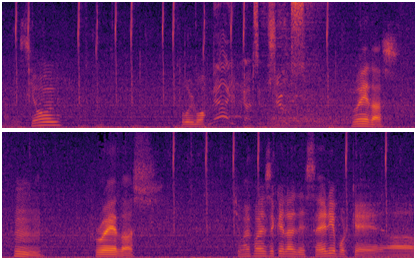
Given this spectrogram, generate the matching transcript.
La misión. Turbo. Ruedas. Hmm. Ruedas. Yo me parece que era de serie porque... ah,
